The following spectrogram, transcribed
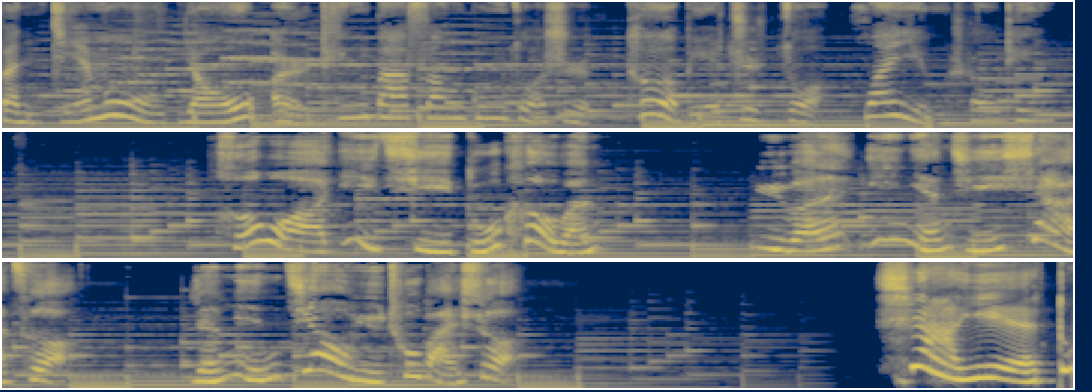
本节目由耳听八方工作室特别制作，欢迎收听。和我一起读课文，语文一年级下册，人民教育出版社。夏夜多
